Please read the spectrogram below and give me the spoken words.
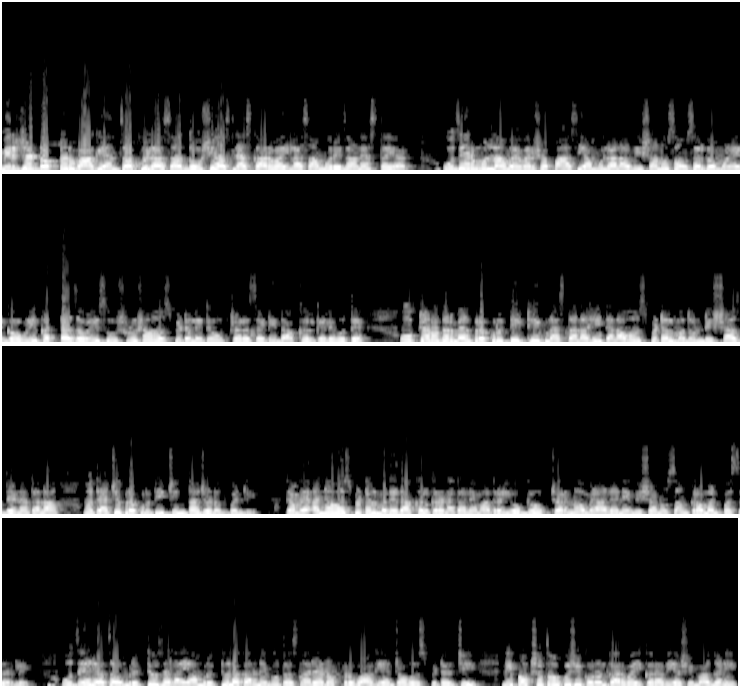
मिरजेत डॉक्टर वाघ यांचा खुलासा दोषी असल्यास कारवाईला सामोरे जाण्यास तयार. उजेर मुल्ला वयवर्ष पास या मुलाला विषाणू संसर्गामुळे गवळी कट्टाजवळी सुश्रुषा हॉस्पिटल येथे उपचारासाठी दाखल केले होते. उपचारादरम्यान प्रकृती ठीक नसतानाही त्याला हॉस्पिटलमधून डिस्चार्ज देण्यात आला व त्याची प्रकृती चिंताजनक बनली. त्यामुळे अन्य हॉस्पिटलमध्ये दाखल करण्यात आले मात्र योग्य उपचार न मिळाल्याने विषाणू संक्रमण पसरले. उजेर याचा मृत्यू झाला. या मृत्यूला कारणीभूत असणाऱ्या डॉक्टर वाघ यांच्या हॉस्पिटलची निपक्ष चौकशी करून कारवाई करावी अशी मागणी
